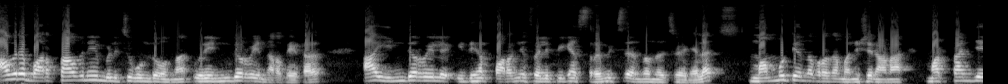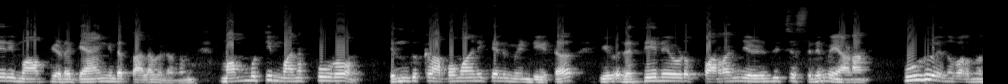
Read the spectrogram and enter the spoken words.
അവരെ ഭർത്താവിനെയും വിളിച്ചു കൊണ്ടുവന്ന ഒരു ഇന്റർവ്യൂ നടത്തിയിട്ട് ആ ഇന്റർവ്യൂവിൽ ഇദ്ദേഹം പറഞ്ഞു ഫലിപ്പിക്കാൻ ശ്രമിച്ചത് എന്താണെന്ന് വെച്ച് കഴിഞ്ഞാൽ മമ്മൂട്ടി എന്ന് പറഞ്ഞ മനുഷ്യനാണ് മട്ടാഞ്ചേരി മാഫിയയുടെ ഗാങ്ങിന്റെ തലവനെന്നും മമ്മൂട്ടി മനഃപൂർവം ഹിന്ദുക്കളെ അപമാനിക്കാൻ വേണ്ടിയിട്ട് ഈ രത്തീനയോട് പറഞ്ഞെഴുതിച്ച സിനിമയാണ് പുഴു എന്ന് പറയുന്ന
